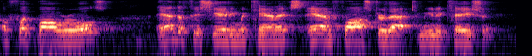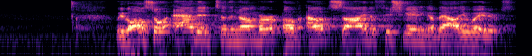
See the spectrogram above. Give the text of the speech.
of football rules and officiating mechanics and foster that communication. We've also added to the number of outside officiating evaluators.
